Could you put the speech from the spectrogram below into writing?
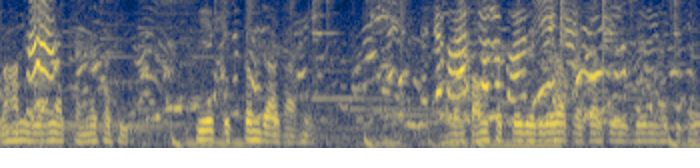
लहान मुलांना खेळण्यासाठी ही एक उत्तम जागा आहे. आपण पाहू शकतो वेगवेगळ्या प्रकारचे गेम आहेत तिथे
